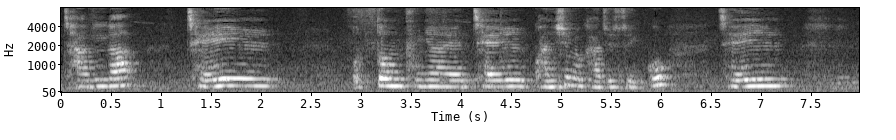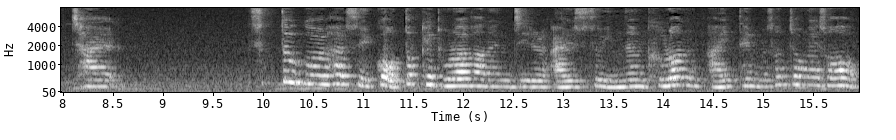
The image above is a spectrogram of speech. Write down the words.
자기가 제일 어떤 분야에 제일 관심을 가질 수 있고 제일 잘 습득을 할 수 있고 어떻게 돌아가는지를 알 수 있는 그런 아이템을 선정해서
